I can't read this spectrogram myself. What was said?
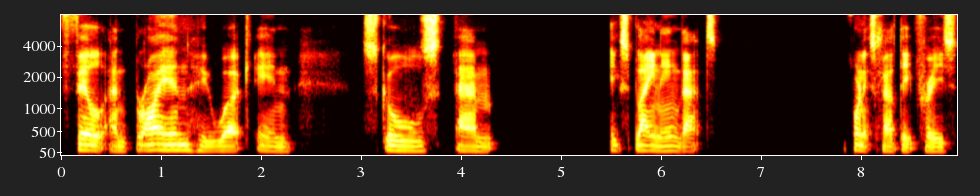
Phil and Brian, who work in schools, um, explaining that Faronics Cloud Deep Freeze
